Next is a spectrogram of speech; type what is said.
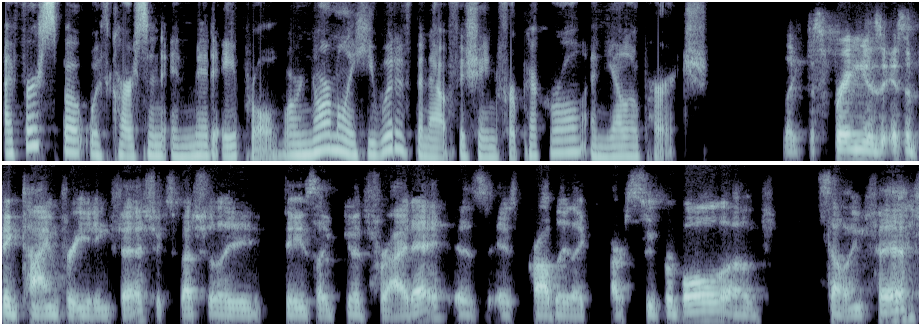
I first spoke with Carson in mid April, where normally he would have been out fishing for pickerel and yellow perch. Like the spring is, is a big time for eating fish, especially days like Good Friday is, is probably like our Super Bowl of selling fish.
